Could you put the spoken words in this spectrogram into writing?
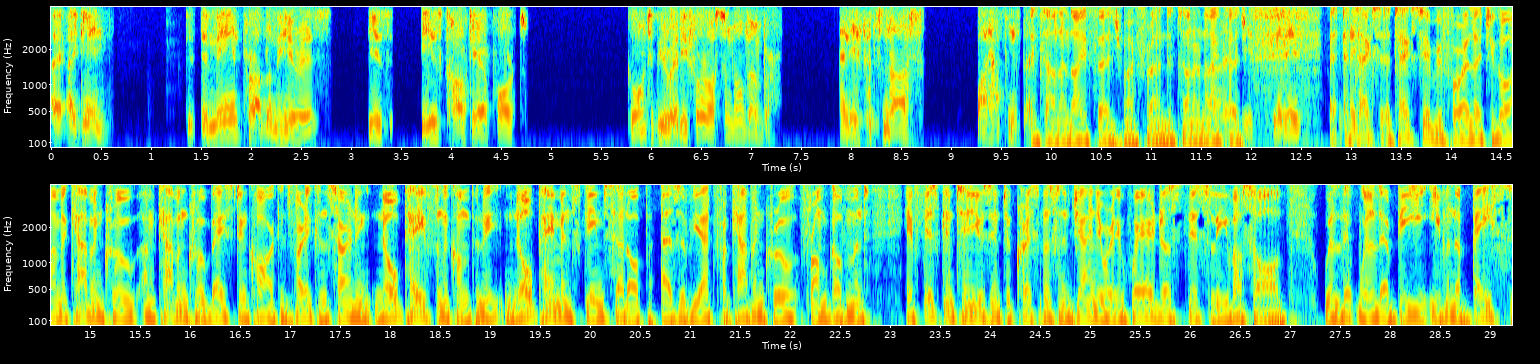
I, again, the, the main problem here is is is Cork Airport going to be ready for us in November? And if it's not, what happens then. It's on a knife edge, my friend. It's on a knife Uh, edge. it- it is. A a text, a text here before I let you go. I'm a cabin crew. I'm cabin crew based in Cork. It's very concerning. No pay from the company. No payment scheme set up as of yet for cabin crew from government. If this continues into Christmas and January, where does this leave us all? Will there, will there be even a base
